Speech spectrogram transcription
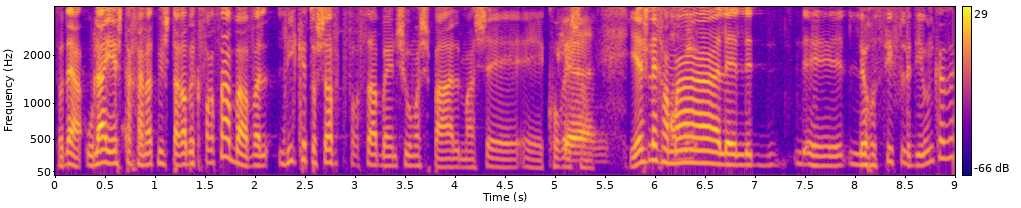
אתה יודע, אולי יש תחנת משטרה בכפר סבא, אבל לי כתושב כפר סבא אין שום השפעה על מה שקורה כן. שם. יש לך אני... מה ל- ל- אה, להוסיף לדיון כזה?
